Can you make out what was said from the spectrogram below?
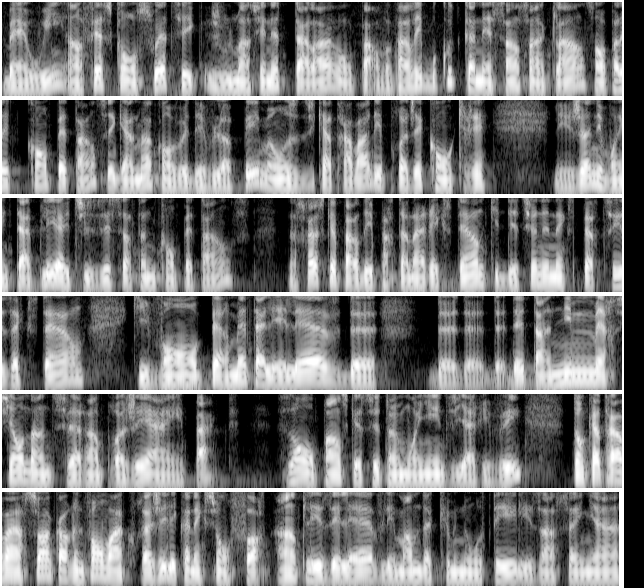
Ben oui. En fait, ce qu'on souhaite, c'est, je vous le mentionnais tout à l'heure, on, va parler beaucoup de connaissances en classe. On va parler de compétences également qu'on veut développer, mais on se dit qu'à travers des projets concrets, les jeunes ils vont être appelés à utiliser certaines compétences, ne serait-ce que par des partenaires externes qui détiennent une expertise externe, qui vont permettre à l'élève d'être en immersion dans différents projets à impact on pense que c'est un moyen d'y arriver. Donc, à travers ça, encore une fois, on va encourager les connexions fortes entre les élèves, les membres de la communauté, les enseignants,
